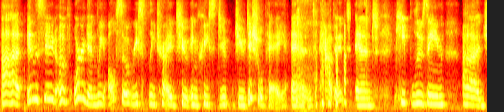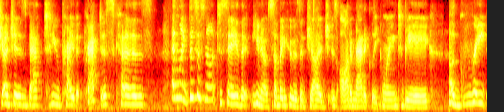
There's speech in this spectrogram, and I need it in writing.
Uh, in the state of Oregon, we also recently tried to increase ju- judicial pay and haven't, and keep losing uh, judges back to private practice because and like this is not to say that you know somebody who is a judge is automatically going to be a great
